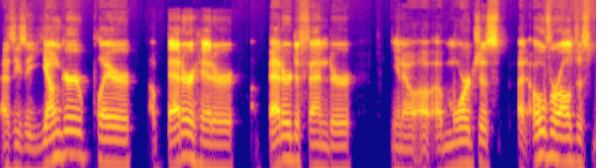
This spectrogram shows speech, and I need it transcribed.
as he's a younger player, a better hitter, a better defender, you know, a, a, more just an overall just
